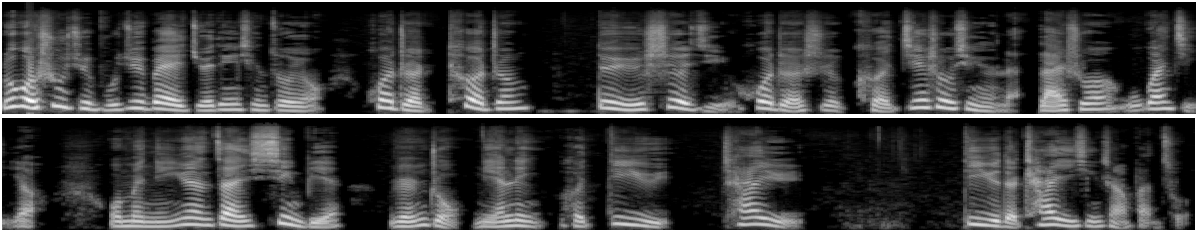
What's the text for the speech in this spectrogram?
如果数据不具备决定性作用，或者特征对于设计或者是可接受性来来说无关紧要，我们宁愿在性别、人种、年龄和地域差异、地域的差异性上犯错。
